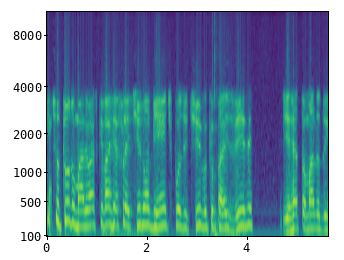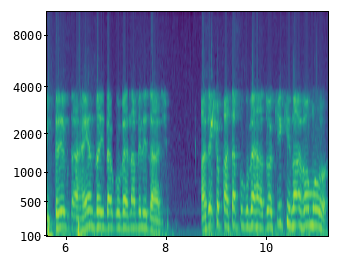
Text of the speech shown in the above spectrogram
Isso tudo, Mário, eu acho que vai refletir no ambiente positivo que o país vive, de retomada do emprego, da renda e da governabilidade. Mas deixa eu passar para o governador aqui que nós vamos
